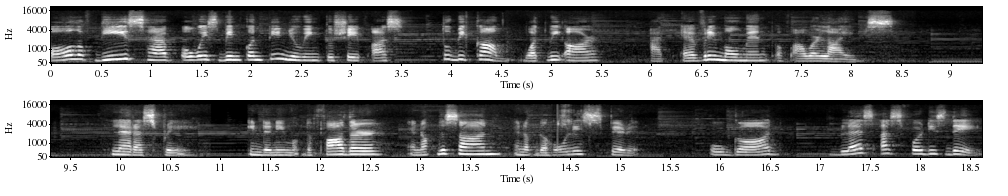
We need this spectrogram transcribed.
all of these have always been continuing to shape us to become what we are at every moment of our lives. Let us pray. In the name of the Father, and of the Son, and of the Holy Spirit. O God, bless us for this day,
